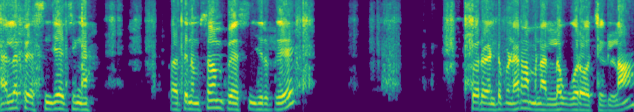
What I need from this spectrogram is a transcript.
நல்லா பிசைஞ்சாச்சுங்க. பத்து நிமிஷம் பிசைஞ்சிருக்கு. இப்போ ரெண்டு மணி நேரம் நம்ம நல்லா ஊற வச்சுக்கலாம்.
